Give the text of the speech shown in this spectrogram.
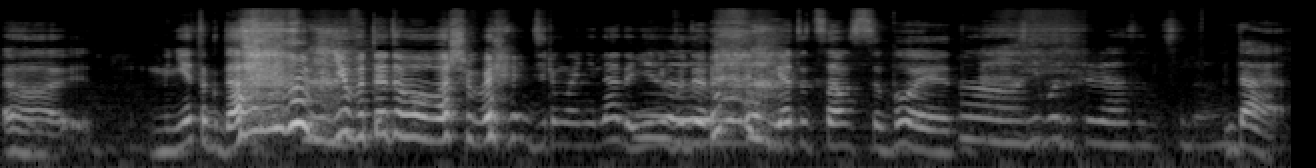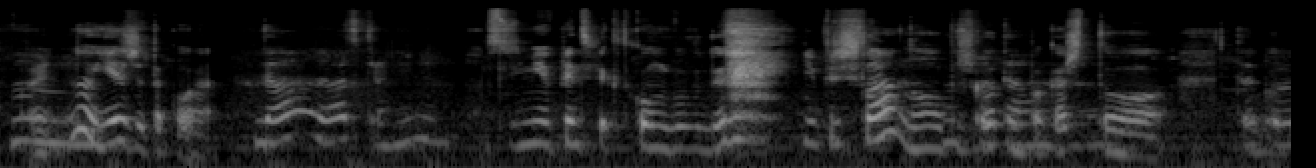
э, мне тогда, мне вот этого вашего дерьма не надо, я не буду, я тут сам с собой. А, не буду привязываться, да. Да, ну, есть же такое. Да, да, отстранение. С людьми, в принципе, к такому выводу не пришла, но по животным пока что... Такой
